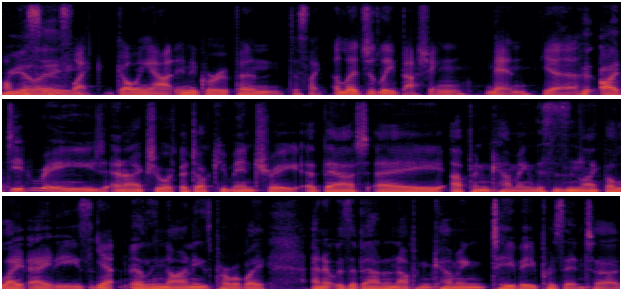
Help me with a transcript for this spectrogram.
officers Really? like going out in a group and just like allegedly bashing men. Yeah. I did read and I actually watched a documentary about a up and coming. This is in like the late eighties, Yeah. early nineties probably, and it was about an up and coming TV presenter,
